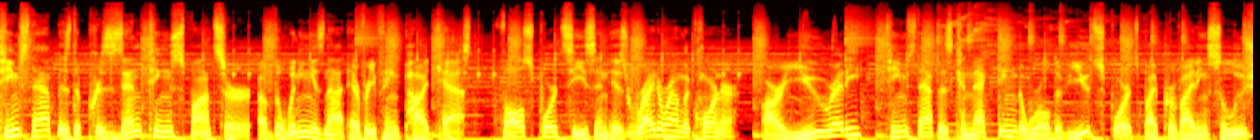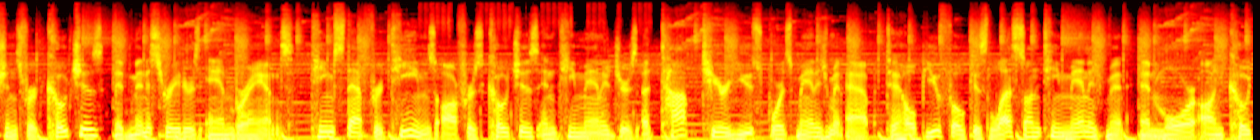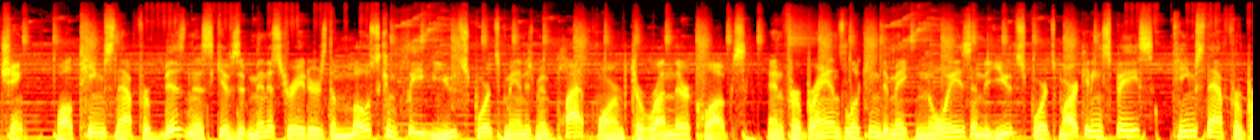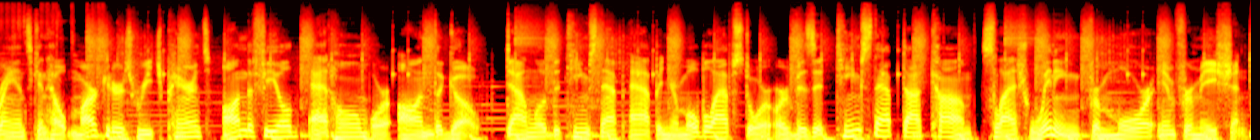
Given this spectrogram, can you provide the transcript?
TeamSnap is the presenting sponsor of the Winning is Not Everything podcast. Fall sports season is right around the corner. Are you ready? TeamSnap is connecting the world of youth sports by providing solutions for coaches, administrators, and brands. TeamSnap for Teams offers coaches and team managers a top tier youth sports management app to help you focus less on team management and more on coaching while TeamSnap for Business gives administrators the most complete youth sports management platform to run their clubs. And for brands looking to make noise in the youth sports marketing space, TeamSnap for Brands can help marketers reach parents on the field, at home, or on the go. Download the TeamSnap app in your mobile app store or visit teamsnap.com/winning for more information.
